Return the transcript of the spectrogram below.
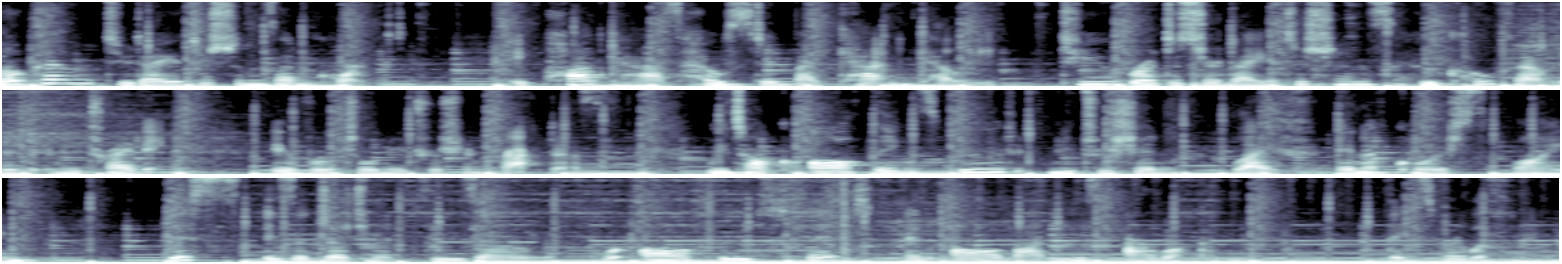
Welcome to Dietitians Uncorked, a podcast hosted by Kat and Kelly, two registered dietitians who co founded Nutriving, a virtual nutrition practice. We talk all things food, nutrition, life, and of course, wine. This is a judgment free zone where all foods fit and all bodies are welcome. Thanks for listening.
